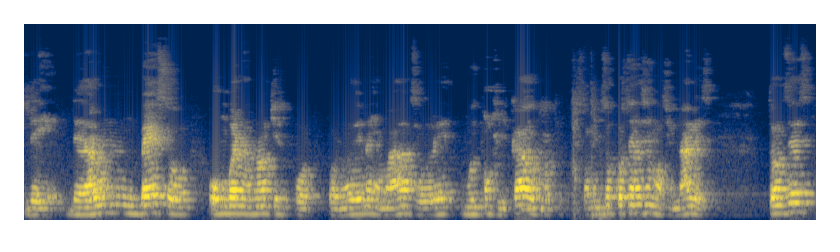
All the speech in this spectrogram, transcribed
de, de, dar un beso o un buenas noches por, por medio de una llamada se vuelve muy complicado porque pues, también son cuestiones emocionales. Entonces,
